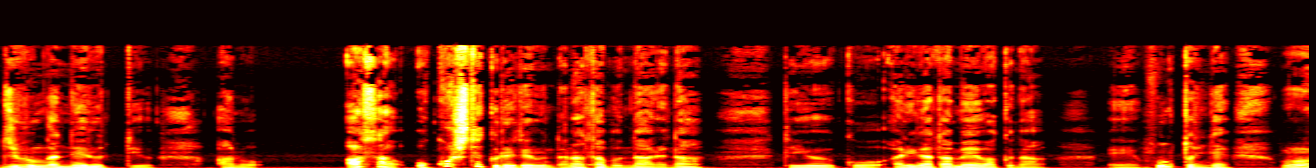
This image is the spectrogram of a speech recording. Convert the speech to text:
自分が寝るっていう、あの、朝起こしてくれてるんだな、多分な、あれな。っていう、こう、ありがた迷惑な、えー、本当にね、うわ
